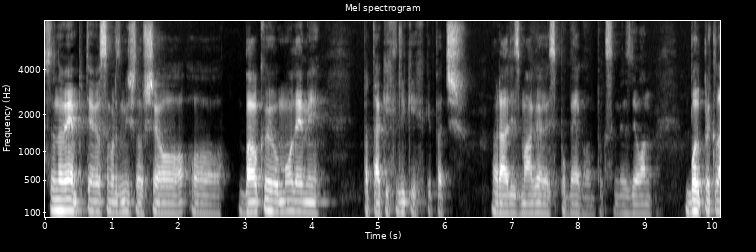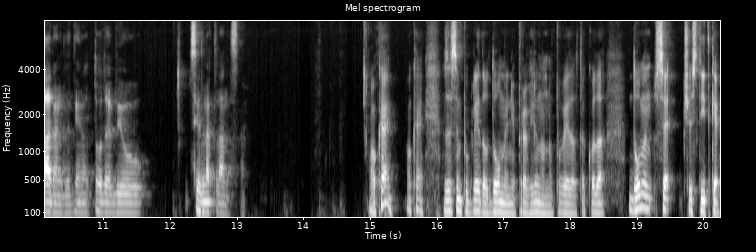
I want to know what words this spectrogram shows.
Se ne vem, potem sem razmišljal še o, o Balkoju, Molemi, pa takih likih, ki pač radi zmagajo iz pobegov, ampak se mi zdi on bolj prekladen, glede na to, da je bil cel na klanc. Ne. Okay, okay. Zdaj sem pogledal, domen je pravilno napovedal, tako da domen vse čestitke.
